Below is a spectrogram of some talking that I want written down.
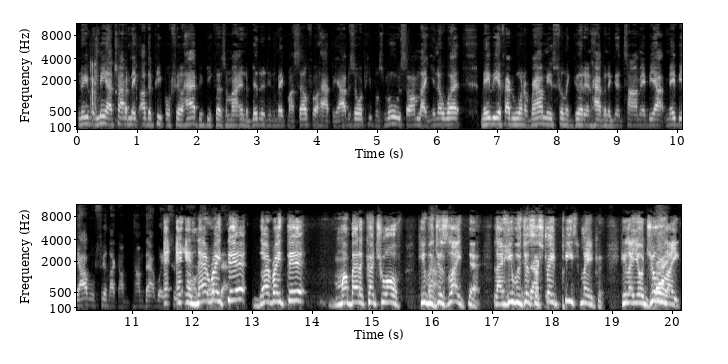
you know, even me, I try to make other people feel happy because of my inability to make myself feel happy. I absorb people's moods. So I'm like, you know what? Maybe if everyone around me is feeling good and having a good time, maybe I maybe I will feel like I'm I'm that way too. And, and, and that right that. there, that right there, my better cut you off. He was just like that. Like he was just exactly. a straight peacemaker. He like, yo, June, right. like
